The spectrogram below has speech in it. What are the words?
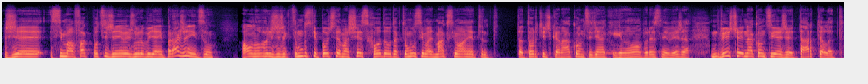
že si mal fakt pocit, že nevieš urobiť ani praženicu. A on hovorí, že ak to musíte počítať, má 6 chodov, tak to musí mať maximálne ten, tá tortička na konci nejakých, no presne, vieš. A vieš, čo je na konci, je, že tartelet.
